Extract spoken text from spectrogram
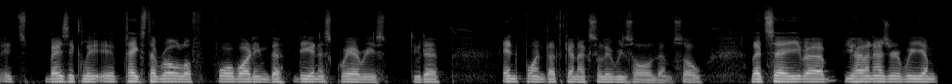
it's basically it takes the role of forwarding the DNS queries to the endpoint that can actually resolve them. So let's say uh, you have an Azure VM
